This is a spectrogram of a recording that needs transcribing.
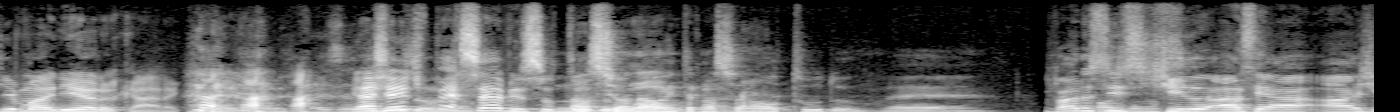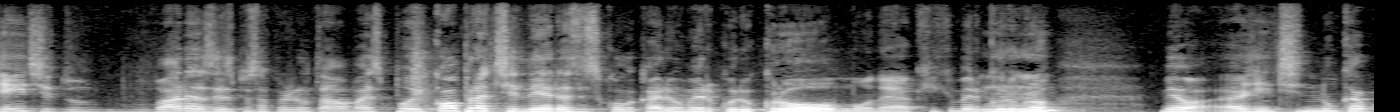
Que maneiro, cara. Que maneiro. É E a gente tudo, né? percebe isso tudo. Nacional, igual, internacional, tudo. É. Vários estilos. Assim, a, a gente, do- várias vezes o pessoal perguntava, mas pô, em qual prateleira vocês colocariam o Mercúrio Cromo, né? O que, que o Mercúrio Uhum. Cromo. Meu, a gente nunca.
